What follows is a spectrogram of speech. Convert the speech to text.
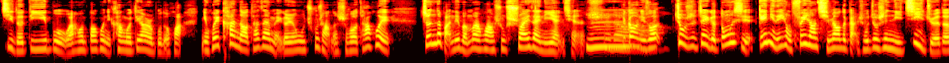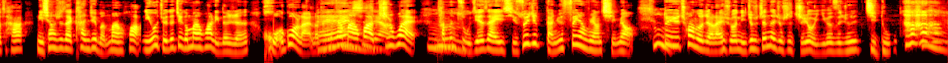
记得第一部，然后包括你看过第二部的话，你会看到他在每个人物出场的时候，他会真的把那本漫画书摔在你眼前。是的。就告诉你说，就是这个东西给你的一种非常奇妙的感受，就是你既觉得它，你像是在看这本漫画，你又觉得这个漫画里的人活过来了，他们在哎漫画之外，嗯他们组接在一起，所以就感觉非常非常奇妙。嗯。对于创作者来说，你就是真的就是只有一个字，就是嫉妒。嗯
